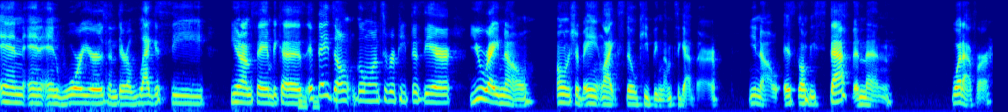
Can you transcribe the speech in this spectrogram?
in in in Warriors and their legacy. You know what I'm saying? Because if Mhm. they don't go on to repeat this year, you already know ownership ain't like still keeping them together. You know, it's gonna be Steph and then whatever.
